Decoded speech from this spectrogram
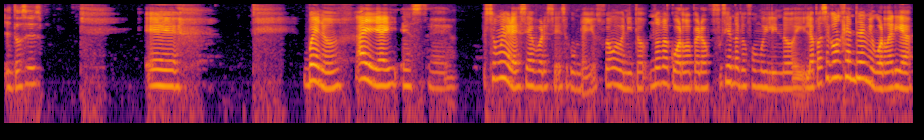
Entonces, eh, bueno, ay, ay, este, estoy muy agradecida por ese, ese cumpleaños, fue muy bonito, no me acuerdo, pero siento que fue muy lindo y la pasé con gente de mi guardería.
